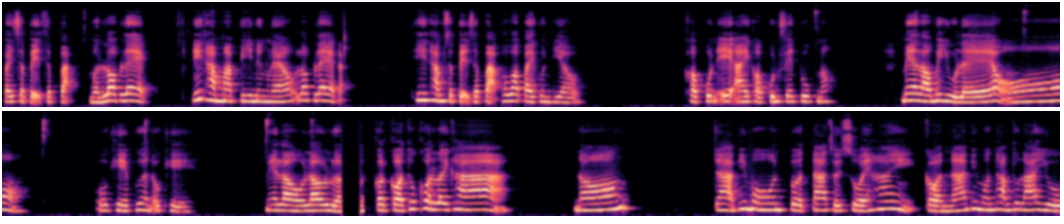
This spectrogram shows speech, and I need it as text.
ไปสเปะสปะเหมือนรอบแรก นี่ทำมาปีหนึ่งแล้ว รอบแรกอะที่ทำสเปะสปะ เพราะว่าไปคนเดียว ขอบคุณ AI ขอบคุณ Facebook เนาะแม่เราไม่อยู่แล้ว อ๋อ โอเคเพื่อนโอเคแม่เราเราเหลือกอดกอดทุกคนเลยค่ะ น้องจ้าพี่มนเปิดตาสวยๆให้ก่อนนะ พี่มนทำธุระอยู่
